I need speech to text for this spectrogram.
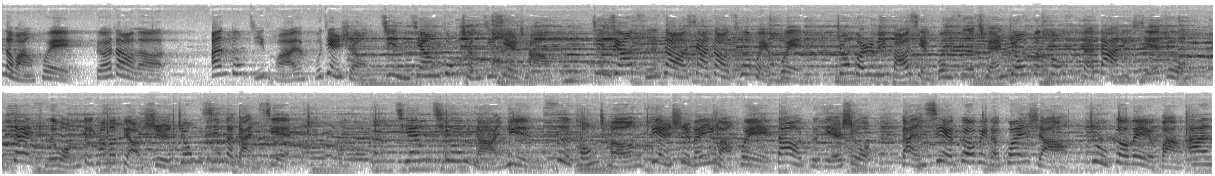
的晚会得到了安东集团福建省晋江工程机械厂、晋江磁造下造村委会、中国人民保险公司泉州分公司的大力协助，在此我们对他们表示衷心的感谢。千秋雅韵四同城电视文艺晚会到此结束，感谢各位的观赏，祝各位晚安。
